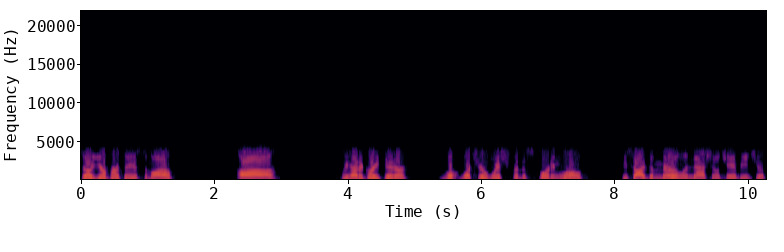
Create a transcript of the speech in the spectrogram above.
So your birthday is tomorrow. Uh, we had a great dinner. What, what's your wish for the sporting world besides a Maryland national championship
